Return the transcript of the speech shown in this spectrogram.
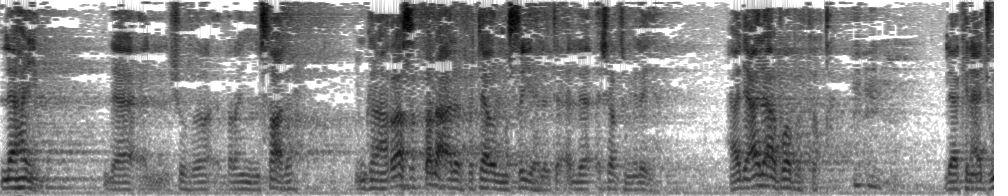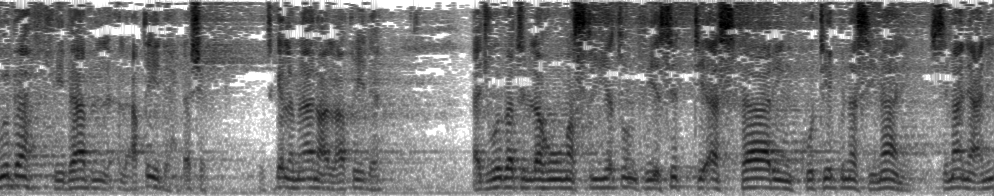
لا هين. لا نشوف إبراهيم بن صالح. يمكن الرأس اطلع على الفتاوى المصرية التي أشرتم إليها. هذه على أبواب الفقه. لكن أجوبة في باب العقيدة لا شك. يتكلم الآن عن العقيدة. أجوبة له مصرية في ست أسفار كتبن سمان. سمان يعني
